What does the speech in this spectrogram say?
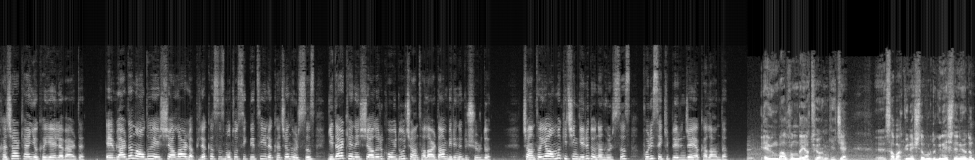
kaçarken yakayı ele verdi. Evlerden aldığı eşyalarla plakasız motosikletiyle kaçan hırsız giderken eşyaları koyduğu çantalardan birini düşürdü. Çantayı almak için geri dönen hırsız polis ekiplerince yakalandı. Evin balkonunda yatıyorum gece. Ee, sabah güneşte vurdu, güneşleniyordum.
